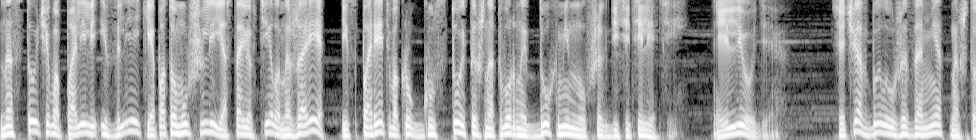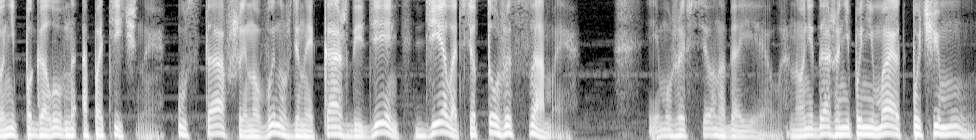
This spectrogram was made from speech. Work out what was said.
настойчиво полили из лейки, а потом ушли, оставив тело на жаре, испарять вокруг густой тошнотворный дух минувших десятилетий. И люди. Сейчас было уже заметно, что они поголовно апатичные, уставшие, но вынужденные каждый день делать все то же самое. Им уже все надоело, но они даже не понимают, почему.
